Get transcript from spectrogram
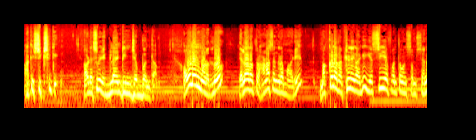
ಆಕೆ ಶಿಕ್ಷಕಿ. ಅವಳ ಹೆಸರು ಎಗ್ಲಾಂಟಿನ್ ಜಬ್ ಅಂತ. ಅವಳೇನು ಮಾಡಿದ್ಲು? ಎಲ್ಲರ ಹತ್ರ ಹಣ ಸಂಗ್ರಹ ಮಾಡಿ ಮಕ್ಕಳ ರಕ್ಷಣೆಗಾಗಿ ಎಸ್ ಸಿ ಎಫ್ ಅಂತ ಒಂದು ಸಂಸ್ಥೆನ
